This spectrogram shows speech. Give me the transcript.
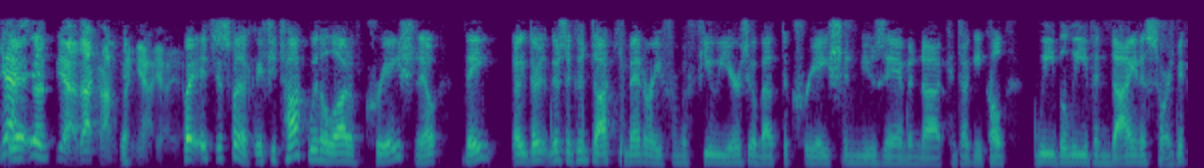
Yes, Yeah, that, yeah, that kind of thing. Yeah, yeah, yeah. but it's just funny like if you talk with a lot of creation you know they uh, there, there's a good documentary from a few years ago about the creation museum in uh, kentucky called we believe in dinosaurs I mean,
